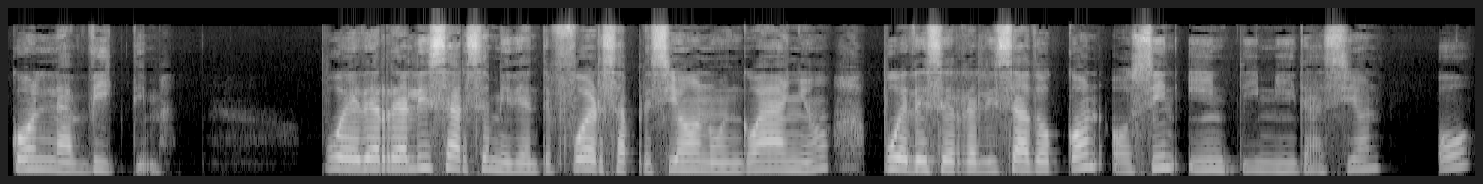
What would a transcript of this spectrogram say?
con la víctima. Puede realizarse mediante fuerza, presión o engaño, puede ser realizado con o sin intimidación o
